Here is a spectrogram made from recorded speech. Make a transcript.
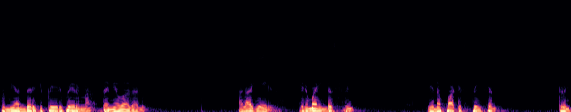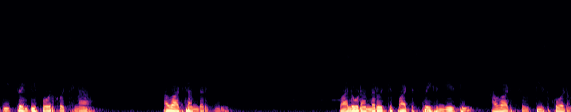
సో మీ అందరికీ పేరు పేరున ధన్యవాదాలు. అలాగే సినిమా ఇండస్ట్రీ నిన్న పార్టిసిపేషన్ ట్వంటీ ట్వంటీ ఫోర్కి వచ్చిన అవార్డ్స్ అందరికీ వాళ్ళు కూడా అందరూ వచ్చి పార్టిసిపేషన్ చేసి అవార్డ్స్ తీసుకోవడం.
